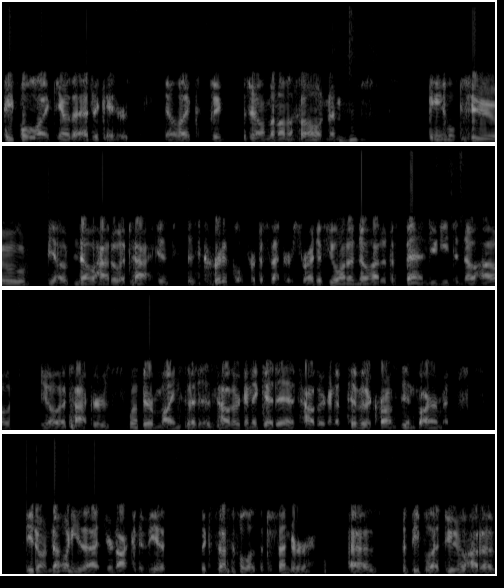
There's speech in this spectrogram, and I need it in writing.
people like you know the educators, you know, like the, the gentleman on the phone, and mm-hmm. being able to you know know how to attack is, is critical for defenders, right? If you want to know how to defend, you need to know how you know attackers what their mindset is, how they're going to get in, how they're going to pivot across the environment. If you don't know any of that, you're not going to be as successful as a defender as the people that do know how to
